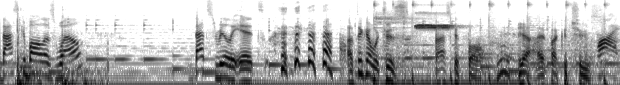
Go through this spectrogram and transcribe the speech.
basketball as well. That's really it. I think I would choose basketball. Yeah, if I could choose. Why?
